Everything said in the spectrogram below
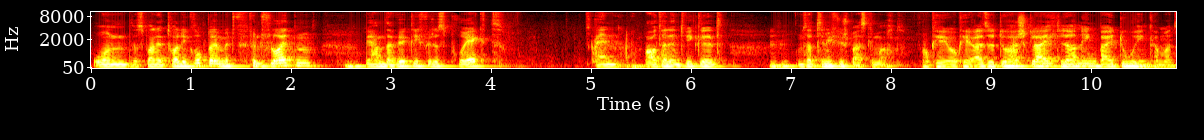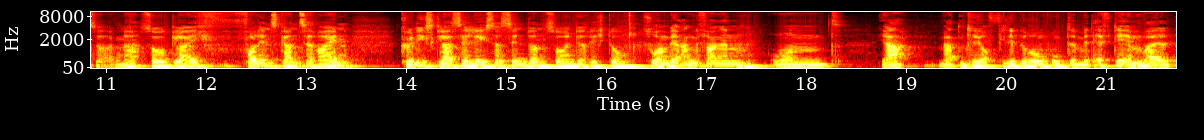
und das war eine tolle Gruppe mit fünf Leuten. Wir haben da wirklich für das Projekt ein Bauteil entwickelt mhm. und es hat ziemlich viel Spaß gemacht. Okay, okay. Also du hast gleich Learning by Doing, kann man sagen. Ne? So gleich voll ins Ganze rein. Königsklasse Laser sind dann so in der Richtung. So haben wir angefangen mhm. und ja, wir hatten natürlich auch viele Berührungspunkte mit FDM, weil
